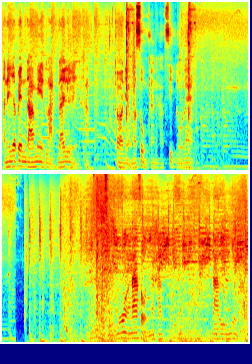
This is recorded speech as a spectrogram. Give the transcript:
อันนี้จะเป็นดาเมจหลักได้เลยนะครับ ก็เดี๋ยวมาสุ่มกันนะครับ 10 โลแรกสีม่วงหน้าสนนะครับน่าลุ้นอยู่ครับ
